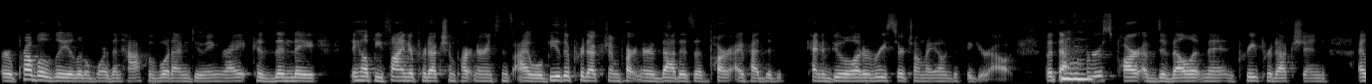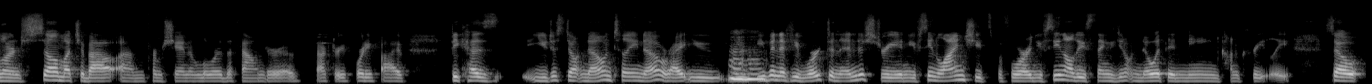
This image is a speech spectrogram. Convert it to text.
or probably a little more than half of what I'm doing. Right. Because then they, they help you find a production partner. And since I will be the production partner, that is a part I've had to kind of do a lot of research on my own to figure out. But that mm-hmm. first part of development and pre-production, I learned so much about um, from Shannon Lohr, the founder of Factory 45, because you just don't know until you know, right? You, mm-hmm. you even if you've worked in the industry and you've seen line sheets before and you've seen all these things, you don't know what they mean concretely. So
